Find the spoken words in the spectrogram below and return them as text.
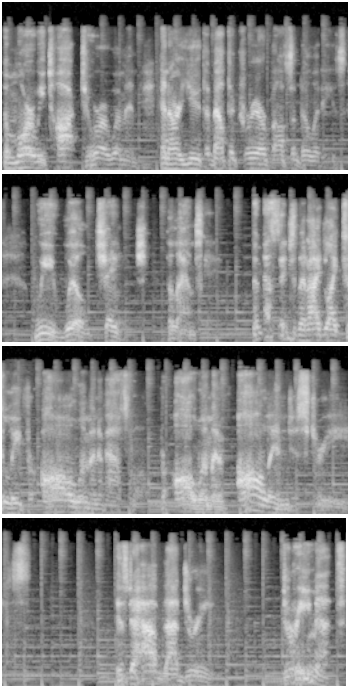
the more we talk to our women and our youth about the career possibilities, we will change the landscape. The message that I'd like to leave for all women of asphalt, for all women of all industries, is to have that dream. Dream it.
